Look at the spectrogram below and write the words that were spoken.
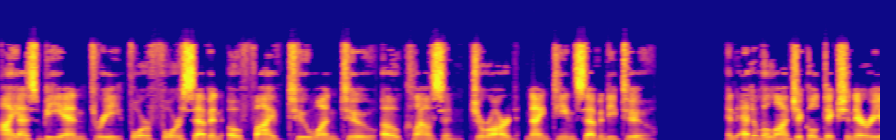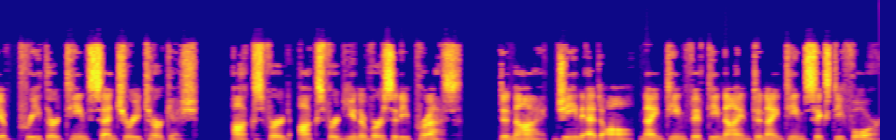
ISBN 3-447-05212-0 Clauson, Gerard, 1972. An Etymological Dictionary of Pre-13th Century Turkish. Oxford, Oxford University Press. Danai, Jean et al., 1959–1964.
